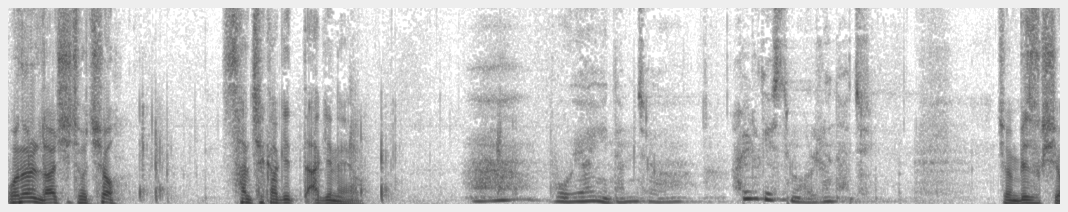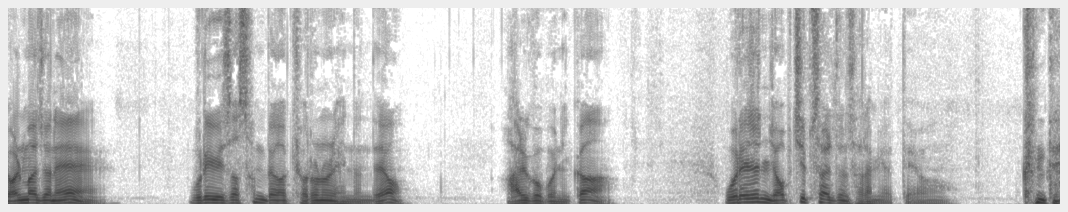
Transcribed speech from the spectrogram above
오늘 날씨 좋죠? 산책하기 딱이네요. 뭐야 이 남자? 할 얘기 있으면 얼른 하지. 저 미숙 씨 얼마 전에 우리 회사 선배가 결혼을 했는데요. 알고 보니까 오래전 옆집 살던 사람이었대요. 근데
